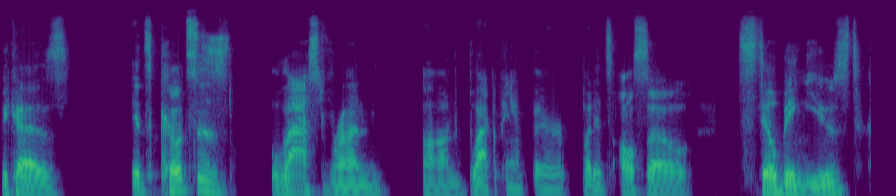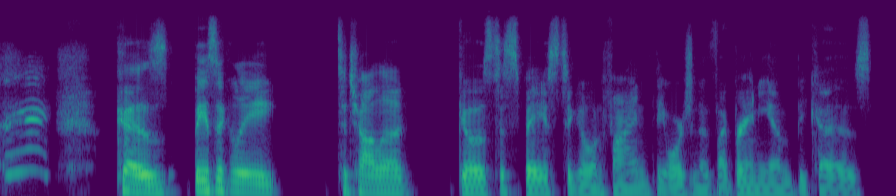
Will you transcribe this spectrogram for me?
because it's Coates's last run on Black Panther, but it's also still being used because basically T'Challa goes to space to go and find the origin of vibranium because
